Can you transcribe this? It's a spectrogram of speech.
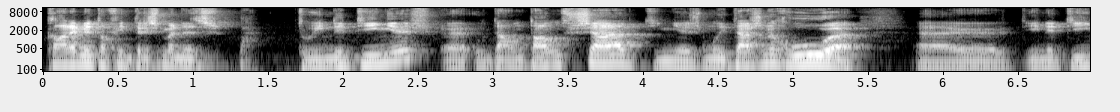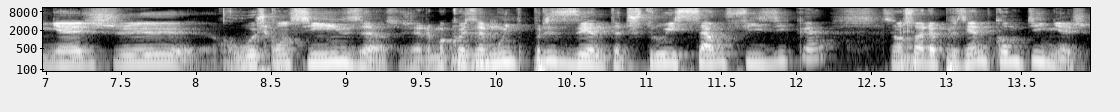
claramente, ao fim de três semanas, pá, tu ainda tinhas eh, o downtown fechado, tinhas militares na rua, eh, ainda tinhas eh, ruas com cinza, ou seja, era uma coisa Uhum. muito presente. A destruição física não só era presente, como tinhas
